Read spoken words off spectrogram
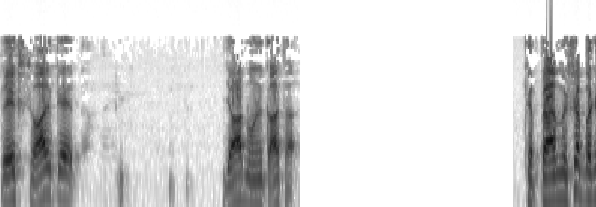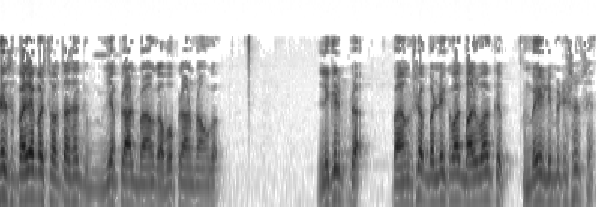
تو ایک سوال کے جواب میں انہوں نے کہا تھا کہ پرائم منسٹر بننے سے پہلے بس سوچتا تھا کہ یہ پلان بناؤں گا، وہ پلان بناؤں گا، لیکن پرائم بننے کے بعد معلوم ہوا کہ میری لمیٹیشنس ہیں۔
